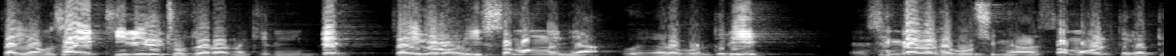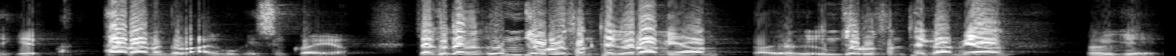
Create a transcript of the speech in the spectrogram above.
자, 영상의 길이를 조절하는 기능인데, 자, 이걸 어디 써먹느냐? 그건 여러분들이 생각을 해보시면 써먹을 때가 되게 많다라는 걸 알고 계실 거예요. 자, 그 다음에 음조를 선택을 하면, 자, 여기 음조를 선택하면, 여기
